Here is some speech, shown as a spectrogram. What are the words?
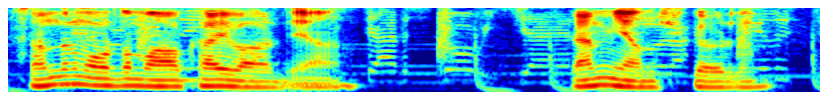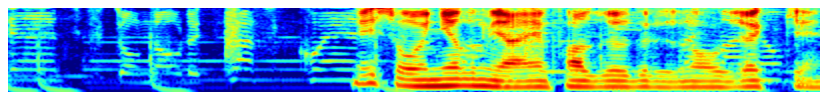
Sanırım orada Maokai vardı ya. Ben mi yanlış gördüm? Neyse oynayalım ya en fazla öldürürüz ne olacak ki?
